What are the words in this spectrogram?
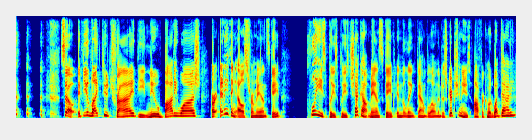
so, if you'd like to try the new body wash or anything else from Manscaped, please, please, please check out Manscaped in the link down below in the description. Use offer code What Daddy?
